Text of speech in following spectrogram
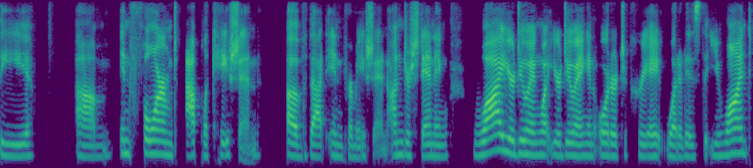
the um, informed application of that information, understanding why you're doing what you're doing in order to create what it is that you want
